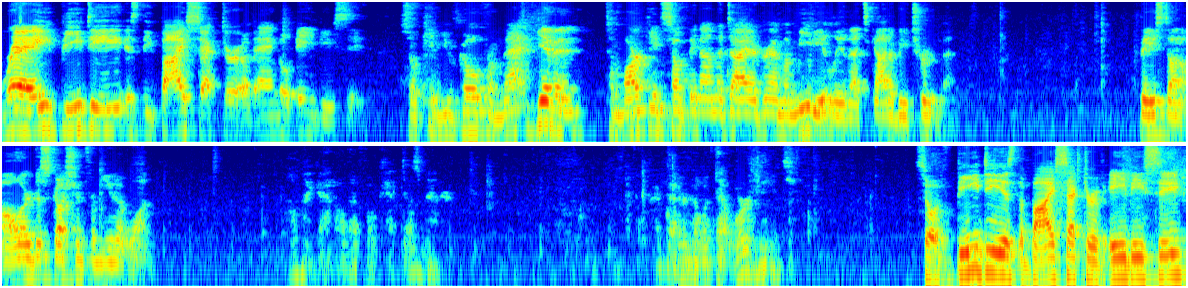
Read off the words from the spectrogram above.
Ray BD is the bisector of angle ABC. So can you go from that given to marking something on the diagram immediately? That's got to be true then. Based on all our discussion from unit one. Oh my God, all that vocab does matter. I better know what that word means. So if BD is the bisector of ABC,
